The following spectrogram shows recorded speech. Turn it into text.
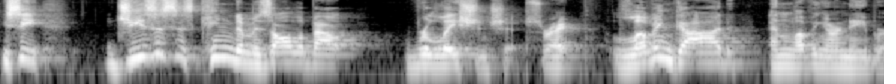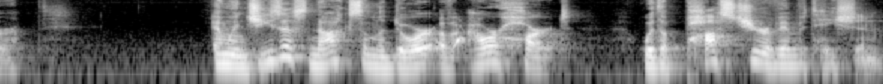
You see, Jesus' kingdom is all about relationships, right? Loving God and loving our neighbor. And when Jesus knocks on the door of our heart with a posture of invitation,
